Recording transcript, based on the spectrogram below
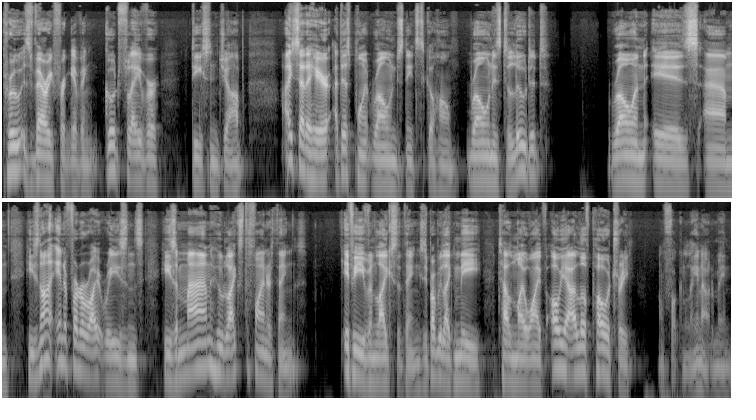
Prue is very forgiving. Good flavour, decent job. I said it here. At this point, Rowan just needs to go home. Rowan is deluded. Rowan is um, he's not in it for the right reasons. He's a man who likes the finer things, if he even likes the things. He's probably like me telling my wife, "Oh yeah, I love poetry." I'm fucking, you know what I mean.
